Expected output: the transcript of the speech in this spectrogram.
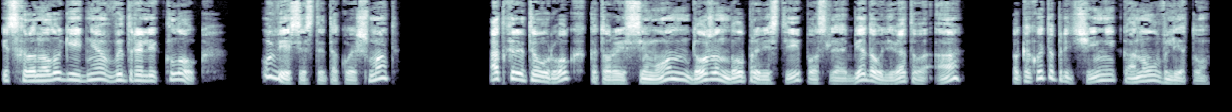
из хронологии дня выдрали клок, увесистый такой шмат, открытый урок, который Симон должен был провести после обеда у 9 А, по какой-то причине канул в лету,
